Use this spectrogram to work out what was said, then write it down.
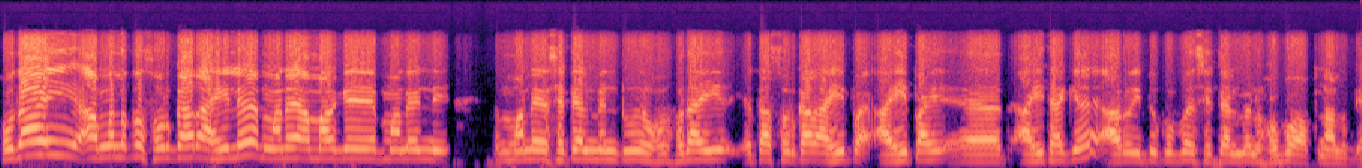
সদায় আমালোকৰ চৰকাৰ আহিলে মানে আমাকে মানে মানে ছেটেলমেণ্টটো সদায় এটা চৰকাৰ আহি আহি পাই আহি থাকে আৰু এইটো ক'ব ছেটেলমেণ্ট হ'ব আপোনালোকে।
